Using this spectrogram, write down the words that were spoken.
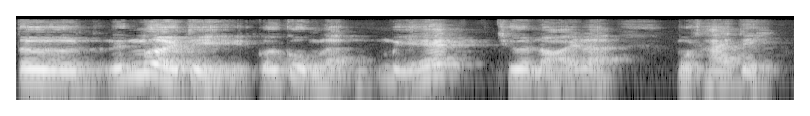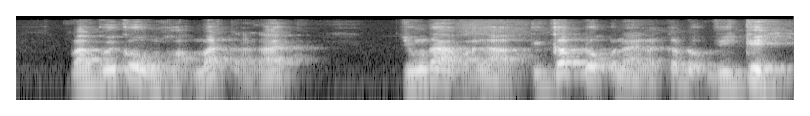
từ đến 10 tỷ, cuối cùng là cũng bị hết, chưa nói là một, hai tỷ. Và cuối cùng họ mất ở đây. Chúng ta gọi là cái cấp độ này là cấp độ vi kỷ.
